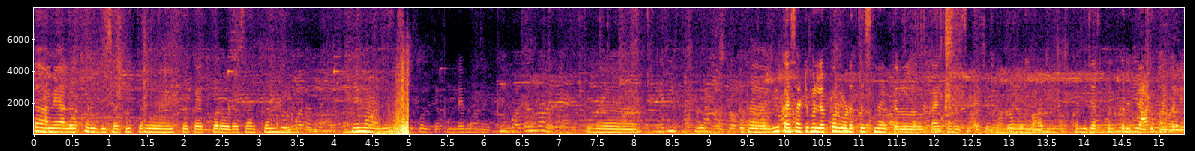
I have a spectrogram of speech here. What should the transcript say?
तर आम्ही आलो खरेदीसाठी तर इथं काय परवड्यासारखं नाही लय महाग आहे. कोणत्या पण लय महाग आहे तर आता विकायसाठी मला परवडतच नाही तर काय करायचं त्याच्यामुळे कमी जास्त पण करीत नाही दुकानवाले.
